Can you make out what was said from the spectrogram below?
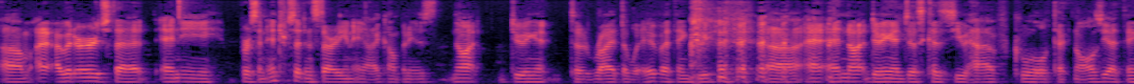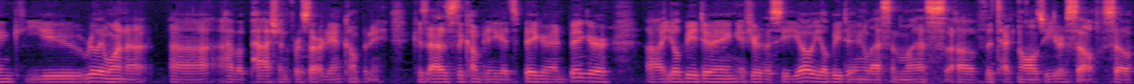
Um, I, I, would urge that any person interested in starting an AI company is not doing it to ride the wave. I think you, uh, and, and, not doing it just because you have cool technology. I think you really want to uh, have a passion for starting a company because as the company gets bigger and bigger, uh, you'll be doing, if you're the CEO, you'll be doing less and less of the technology yourself. So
